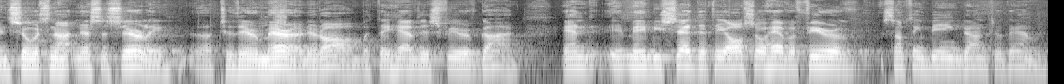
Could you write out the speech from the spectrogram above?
And so it's not necessarily uh, to their merit at all, but they have this fear of God. And it may be said that they also have a fear of something being done to them.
